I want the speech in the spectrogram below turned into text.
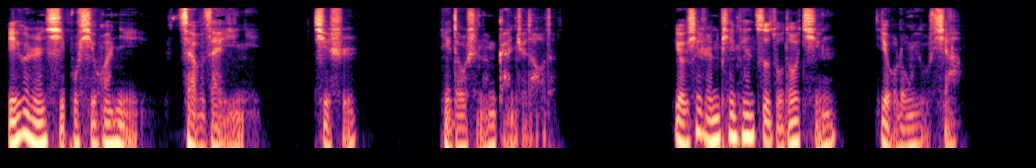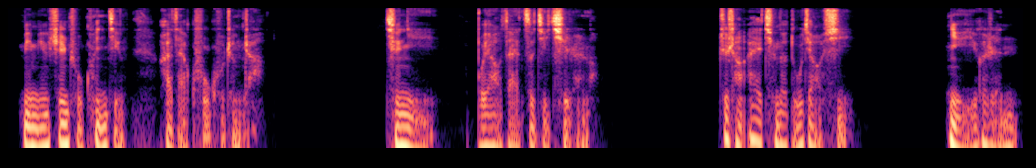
一个人喜不喜欢你，在不在意你，其实你都是能感觉到的。有些人偏偏自作多情，有聋有瞎，明明身处困境，还在苦苦挣扎。请你不要再自欺欺人了。这场爱情的独角戏，你一个人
